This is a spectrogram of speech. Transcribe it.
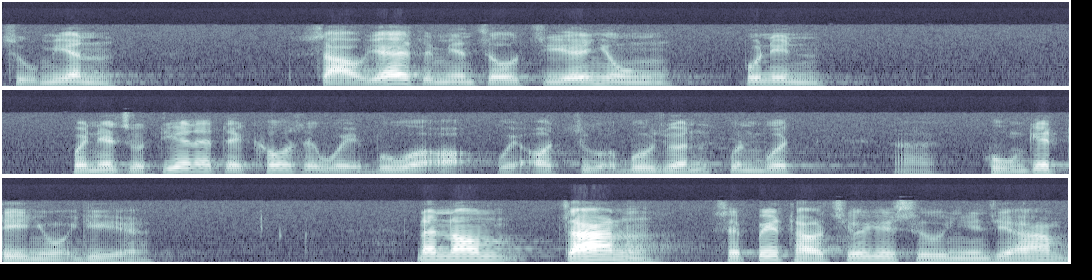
chủ miền sao yé từ miền châu chia nhung bún in when you chủ tia này thì khâu sẽ về bùa ở về ở chùa bùa chuẩn bún bùa à, hùng cái tiền nhụ gì nên nó chán sẽ biết thảo chiếu với sư nhìn giám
